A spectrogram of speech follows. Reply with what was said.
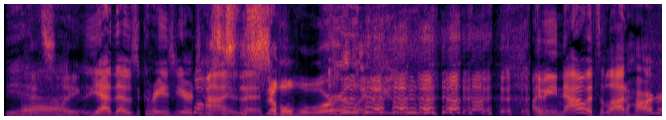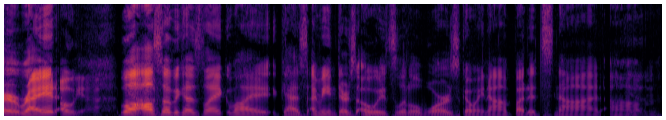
Yeah it's like- yeah that was a crazier what time was this, the civil war? Like I mean, now it's a lot harder, right? oh yeah. Well, yeah. also because like, well, I guess I mean, there's always little wars going on, but it's not um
